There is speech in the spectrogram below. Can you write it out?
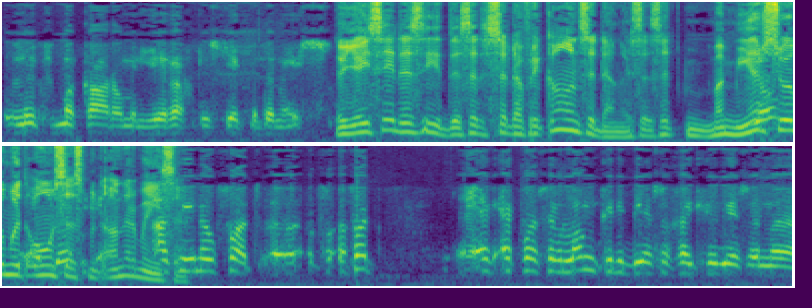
lief vir mekaar om in die rug te steek met 'n mes. Nou jy sê dis die dis 'n Suid-Afrikaanse ding. Is dit meer so met ons as met ander As mense? jy nou vat, uh, vat ek ek was so lank in die besigheid gewees en uh,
